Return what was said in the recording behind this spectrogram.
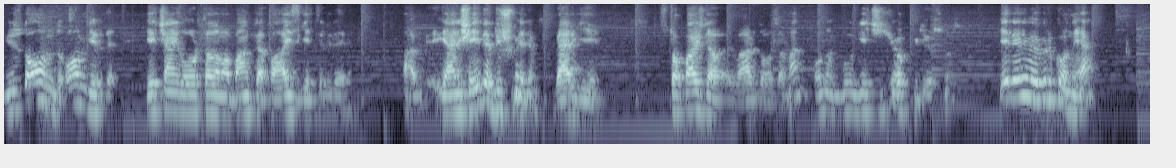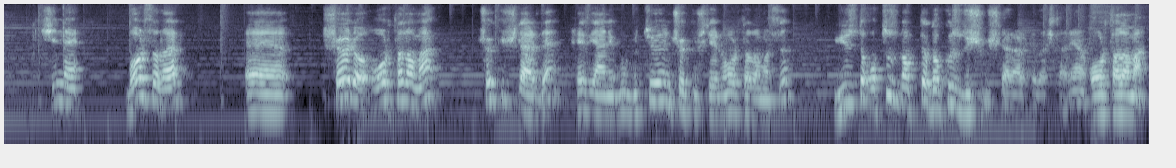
Yüzde ondu, on birdi. Geçen yıl ortalama banka faiz getirileri. Abi, yani şeyi de düşmedim, vergiyi. Stopaj da vardı o zaman. Onun bu geçici yok biliyorsunuz. Gelelim öbür konuya. Şimdi borsalar e, şöyle ortalama çöküşlerde yani bu bütün çöküşlerin ortalaması yüzde 30.9 düşmüşler arkadaşlar. Yani ortalama.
